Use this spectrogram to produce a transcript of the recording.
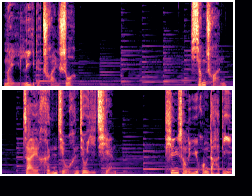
美丽的传说。相传，在很久很久以前，天上的玉皇大帝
